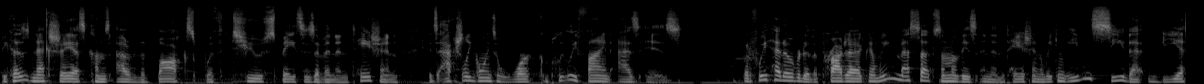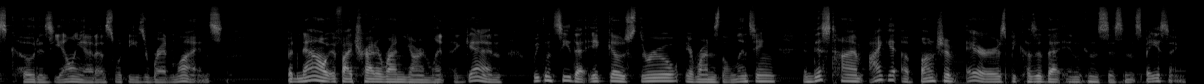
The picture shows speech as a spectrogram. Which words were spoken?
because Next.js comes out of the box with two spaces of indentation, it's actually going to work completely fine as is. But if we head over to the project and we mess up some of these indentation, we can even see that VS Code is yelling at us with these red lines. But now if I try to run yarn lint again, we can see that it goes through, it runs the linting, and this time I get a bunch of errors because of that inconsistent spacing.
